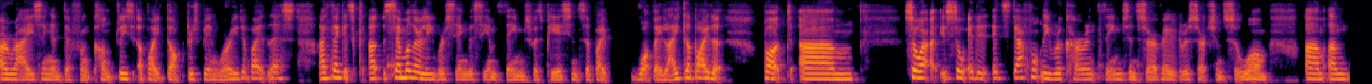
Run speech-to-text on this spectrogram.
arising in different countries about doctors being worried about this. I think it's uh, similarly we're seeing the same themes with patients about what they like about it. But um, so uh, so it it's definitely recurrent themes in survey research and so on. Um, and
